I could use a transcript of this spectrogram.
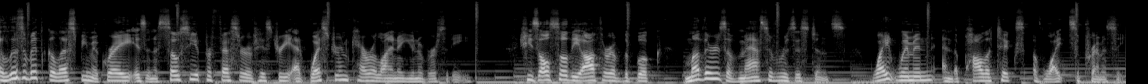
Elizabeth Gillespie McRae is an associate professor of history at Western Carolina University. She's also the author of the book Mothers of Massive Resistance White Women and the Politics of White Supremacy.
